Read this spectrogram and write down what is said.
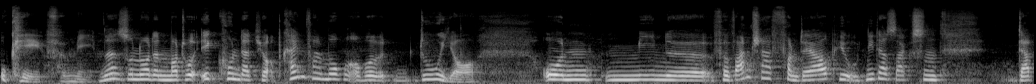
okay für mich. Ne? So nur das Motto, ich kann das ja auf keinen Fall morgen, aber du ja. Und meine Verwandtschaft von der hier in Niedersachsen, das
